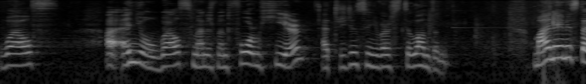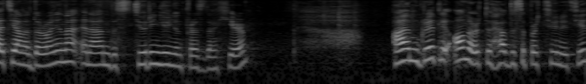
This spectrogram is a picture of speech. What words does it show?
wealth, uh, annual Wealth Management Forum here at Regent's University London. My name is Tatiana Doronina and I'm the Student Union President here. I'm greatly honored to have this opportunity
